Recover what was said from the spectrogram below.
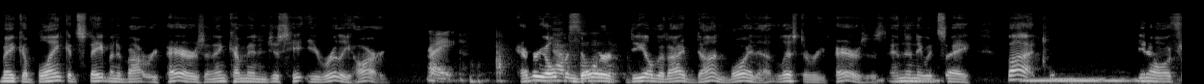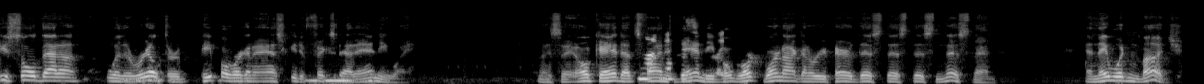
make a blanket statement about repairs and then come in and just hit you really hard. Right. Every Opendoor deal that I've done, boy, that list of repairs is. And then they would say, but you know, if you sold that with a realtor, people were going to ask you to fix that anyway. And I say, okay, that's Not fine and dandy, but we're we're not going to repair this, this, this, and this then. And they wouldn't budge.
